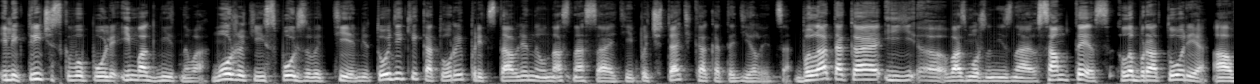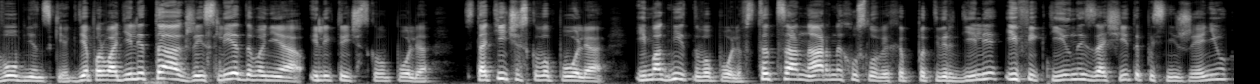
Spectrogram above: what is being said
электрического поля и магнитного. Можете использовать те методики, которые представлены у нас на сайте и почитать, как это делается. Была такая и, э, возможно, не знаю, сам тест, лаборатория а, в Обнинске, где проводили также исследования электрического поля, статического поля и магнитного поля в стационарных условиях и подтвердили эффективность защиты по снижению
